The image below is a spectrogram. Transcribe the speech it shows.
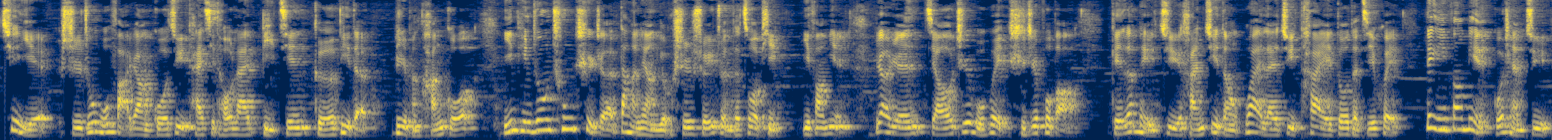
却也始终无法让国剧抬起头来比肩隔壁的日本、韩国。荧屏中充斥着大量有失水准的作品，一方面让人嚼之无味、食之不饱。给了美剧、韩剧等外来剧太多的机会。另一方面，国产剧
